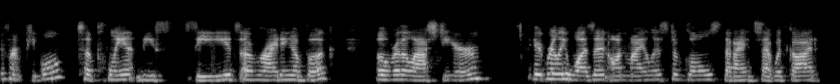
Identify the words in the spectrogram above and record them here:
different people to plant these seeds of writing a book over the last year. It really wasn't on my list of goals that i had set with god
